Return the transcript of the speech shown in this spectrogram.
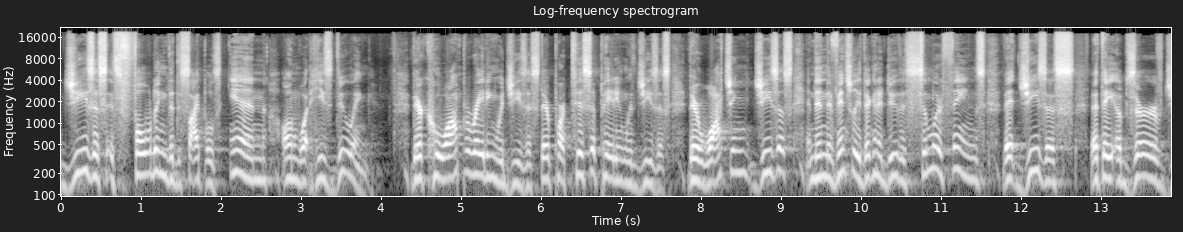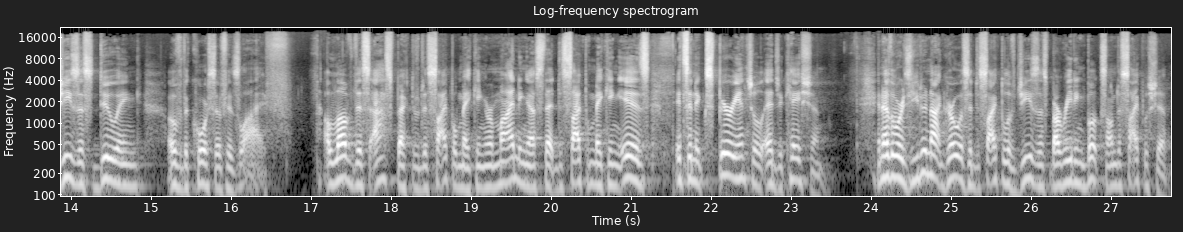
Jesus is folding the disciples in on what he's doing. They're cooperating with Jesus. They're participating with Jesus. They're watching Jesus, and then eventually they're going to do the similar things that Jesus, that they observe Jesus doing over the course of his life. I love this aspect of disciple making, reminding us that disciple making is it's an experiential education. In other words, you do not grow as a disciple of Jesus by reading books on discipleship.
